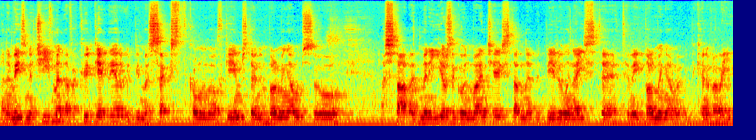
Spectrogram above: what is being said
an amazing achievement if I could get there. It would be my sixth Commonwealth Games down in Birmingham. So I started many years ago in Manchester, and it would be really nice to, to make Birmingham. It would be kind of a like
